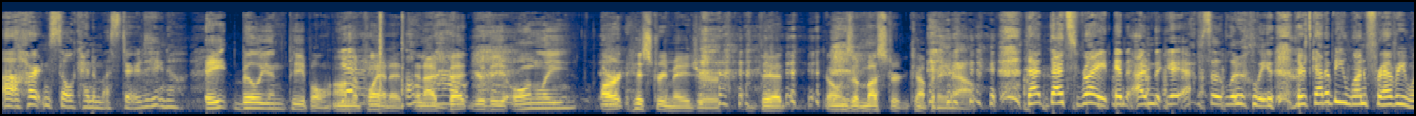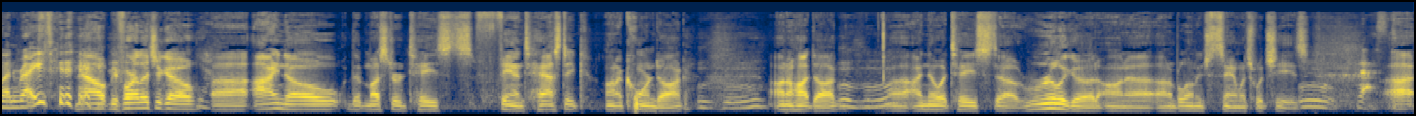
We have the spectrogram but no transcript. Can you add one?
uh, heart and soul kind of mustard, you know. Eight billion people on Yay! the planet, oh, and I bet you're the only art history major that owns a mustard company now. that that's right, and I'm yeah, absolutely. There's got to be one for everyone, right? now, before I let you go, yeah. uh, I know that mustard tastes fantastic on a corn dog, mm-hmm. on a hot dog. Mm-hmm. Uh, I know it tastes uh, really good on a on a bologna sandwich with cheese. Mm, uh,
